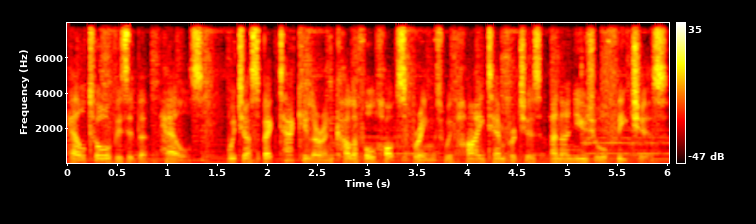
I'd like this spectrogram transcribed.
Hell Tour visit the Hells, which are spectacular and colorful hot springs with high temperatures and unusual features.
